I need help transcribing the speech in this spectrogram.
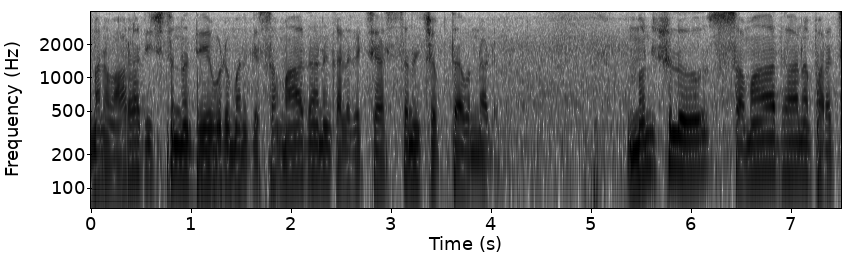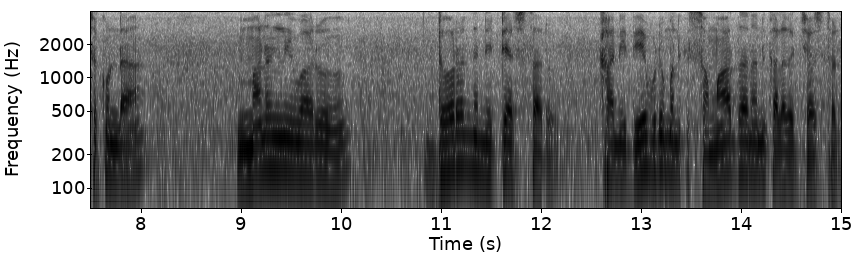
మనం ఆరాధిస్తున్న దేవుడు మనకి సమాధానం కలగ చేస్తానని చెప్తా ఉన్నాడు. మనుషులు సమాధానపరచకుండా మనల్ని వారు దూరంగా నెట్టేస్తారు. కానీ దేవుడు మనకి సమాధానాన్ని కలగచేస్తాడు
